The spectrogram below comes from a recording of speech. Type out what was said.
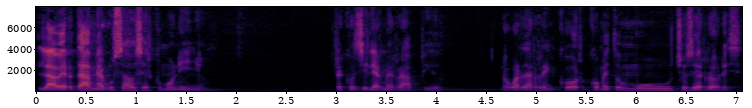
la verdad me ha gustado ser como niño. reconciliarme rápido, no guardar rencor, cometo muchos errores.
